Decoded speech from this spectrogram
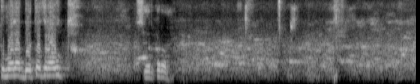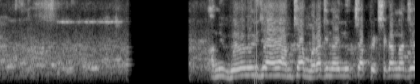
तुम्हाला देतच राहूत. शेअर करा. आम्ही वेळोवेळी जे आहे आमच्या मराठी नाईन न्यूजच्या प्रेक्षकांना जे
